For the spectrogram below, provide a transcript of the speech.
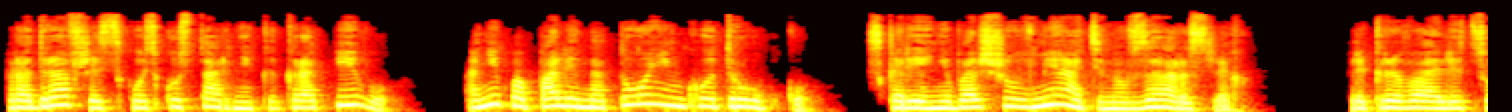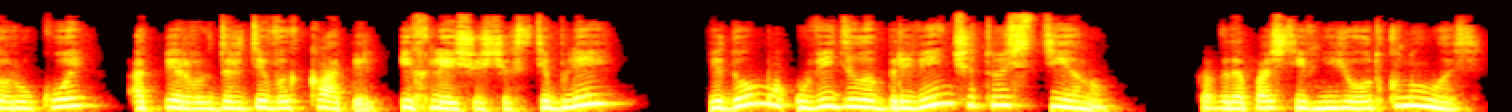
Продравшись сквозь кустарник и крапиву, они попали на тоненькую трубку, скорее небольшую вмятину в зарослях, Прикрывая лицо рукой от первых дождевых капель и хлещущих стеблей, ведомо увидела бревенчатую стену, когда почти в нее уткнулась.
